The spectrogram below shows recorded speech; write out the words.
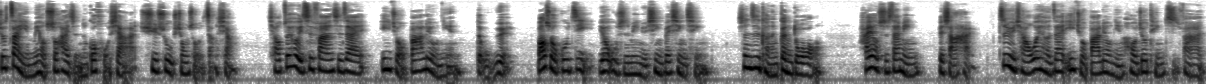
就再也没有受害者能够活下来叙述凶手的长相。乔最后一次犯案是在一九八六年的五月，保守估计有五十名女性被性侵，甚至可能更多哦，还有十三名被杀害。至于乔为何在一九八六年后就停止犯案，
